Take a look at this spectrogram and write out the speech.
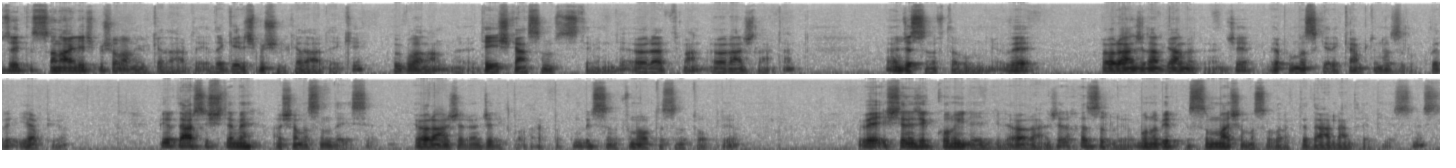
Özellikle sanayileşmiş olan ülkelerde ya da gelişmiş ülkelerdeki uygulanan e, değişken sınıf sisteminde öğretmen öğrencilerden önce sınıfta bulunuyor ve öğrenciler gelmeden önce yapılması gereken bütün hazırlıkları yapıyor. Bir ders işleme aşamasında ise öğrenciler öncelikli olarak bakın bir sınıfın ortasını topluyor ve işlenecek konuyla ilgili öğrencileri hazırlıyor. Bunu bir ısınma aşaması olarak da değerlendirebilirsiniz.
